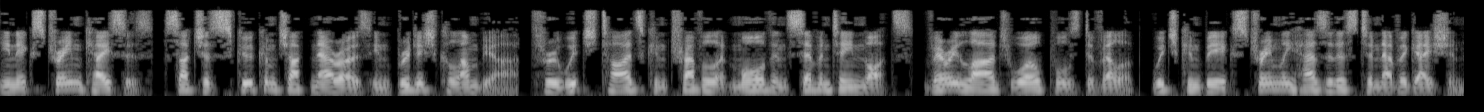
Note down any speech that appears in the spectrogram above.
In extreme cases, such as Skookumchuck Narrows in British Columbia, through which tides can travel at more than 17 knots, very large whirlpools develop, which can be extremely hazardous to navigation.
